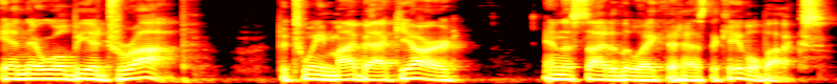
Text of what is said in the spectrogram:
and there will be a drop between my backyard and the side of the lake that has the cable box.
